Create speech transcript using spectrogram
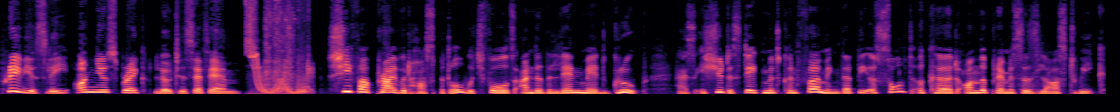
Previously on Newsbreak, Lotus FM. Shifa Private Hospital, which falls under the Lenmed Group, has issued a statement confirming that the assault occurred on the premises last week.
